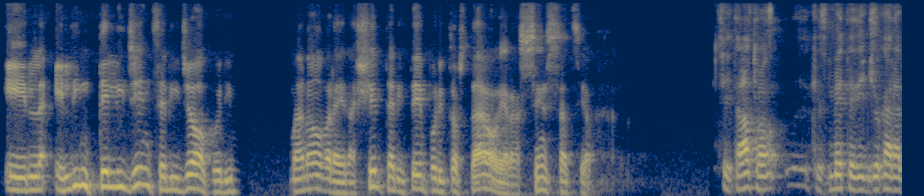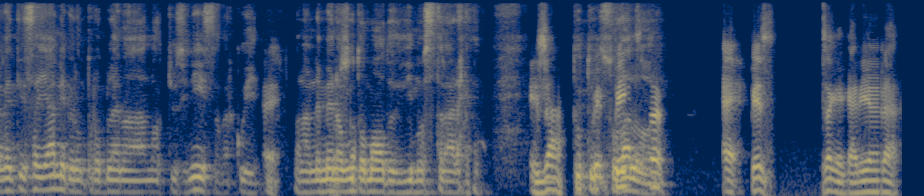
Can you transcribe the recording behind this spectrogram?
e, il, e, l'intelligenza di gioco e di manovra e la scelta di tempo di Tostao era sensazionale. Sì, tra l'altro che smette di giocare a 26 anni per un problema all'occhio sinistro, per cui eh, non ha nemmeno so. avuto modo di dimostrare esatto. tutto il suo pensa, valore. Eh, pensa che carriera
